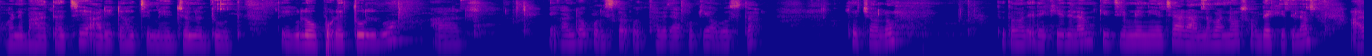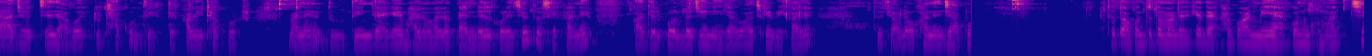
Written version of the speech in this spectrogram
ওখানে ভাত আছে, আর এটা হচ্ছে মেয়ের জন্য দুধ। তো এগুলো উপরে তুলবো, আর এখানটাও পরিষ্কার করতে হবে, দেখো কি অবস্থা। তো চলো, তো তোমাদের দেখিয়ে দিলাম কি চিমনি নিয়েছে, আর রান্নাবান্নাও সব দেখিয়ে দিলাম। আর আজ হচ্ছে যাব একটু ঠাকুর দেখতে, কালী ঠাকুর। মানে দু তিন জায়গায় ভালো ভালো প্যান্ডেল করেছে, তো সেখানে কাজল বলল যে নিয়ে যাব আজকে বিকালে। তো চলো ওখানে যাব। তো তখন তো তোমাদেরকে দেখাবো, আর মেয়ে এখন ঘুমাচ্ছে।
